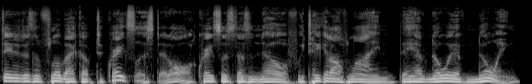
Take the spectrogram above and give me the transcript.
data doesn't flow back up to Craigslist at all. Craigslist doesn't know if we take it offline, they have no way of knowing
